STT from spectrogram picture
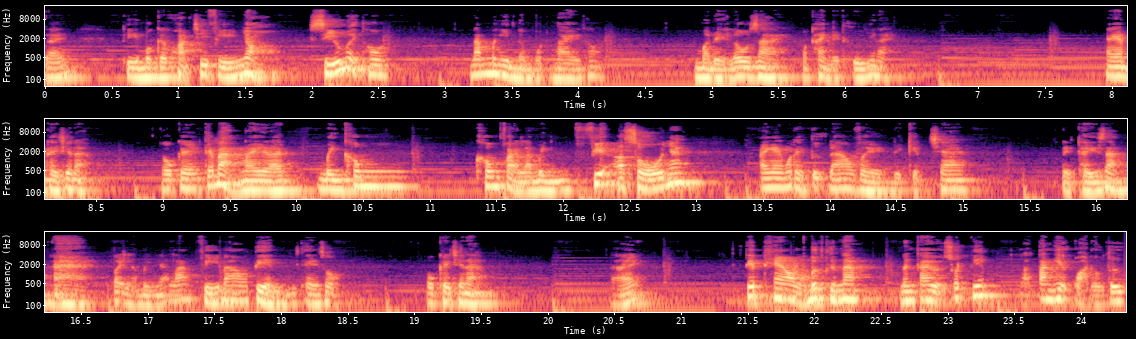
Đấy, thì một cái khoản chi phí nhỏ xíu vậy thôi. 50.000 đồng một ngày thôi. Mà để lâu dài, nó thành cái thứ như này. Anh em thấy chưa nào? Ok, cái bảng này là mình không không phải là mình phịa số nhé anh em có thể tự đao về để kiểm tra, để thấy rằng à vậy là mình đã lãng phí bao tiền như thế rồi. Ok chưa nào? Đấy tiếp theo là bước thứ năm nâng cao hiệu suất tiếp là tăng hiệu quả đầu tư.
